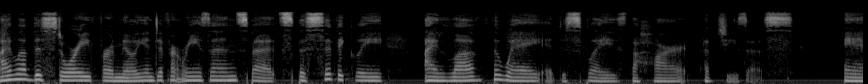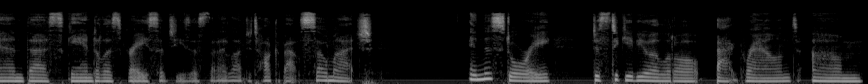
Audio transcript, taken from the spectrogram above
I love this story for a million different reasons, but specifically, I love the way it displays the heart of Jesus and the scandalous grace of Jesus that I love to talk about so much. In this story, just to give you a little background, um,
